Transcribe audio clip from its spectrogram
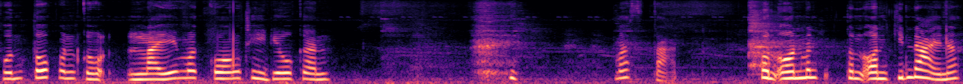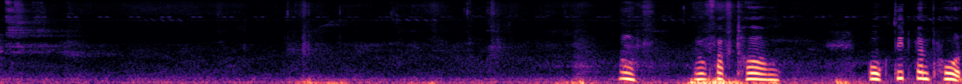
ฝนตกมันก็ไหลมากองทีเดียวกัน มัสตาร์ดต้นอ่อนมันต้นอ่อนกินได้นะ ฟักทองปลูกติดกันโพด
